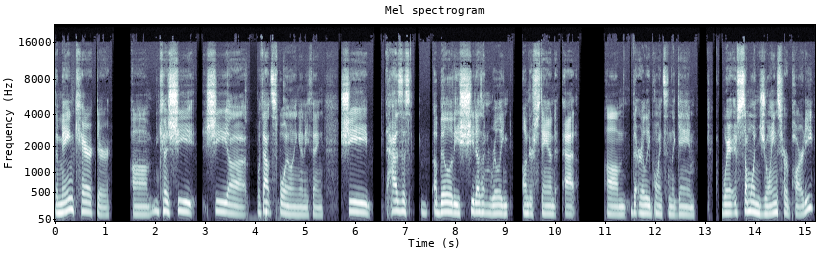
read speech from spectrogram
the main character, um, because she she uh, without spoiling anything, she has this ability she doesn't really understand at um, the early points in the game, where if someone joins her party,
